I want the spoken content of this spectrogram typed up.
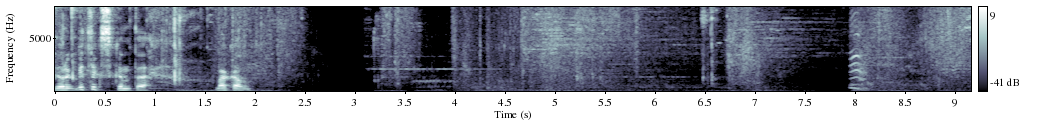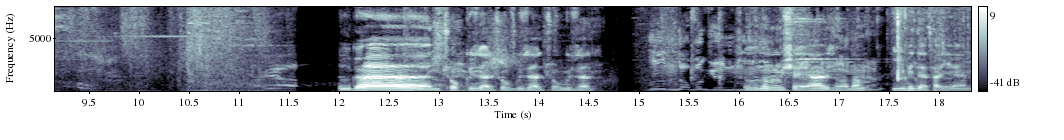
Yorick bir tık sıkıntı. Bakalım. Çılgın. Çok güzel, çok güzel, çok güzel. Çılgın bir şey ya bizim adam. İyi bir detay yani.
